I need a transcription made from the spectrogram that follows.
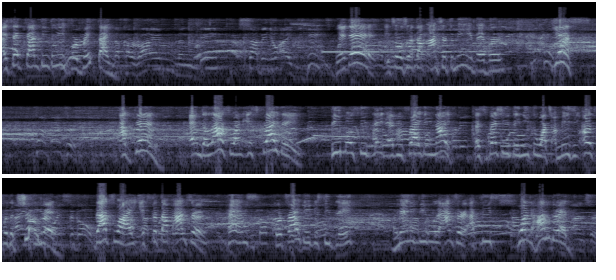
I said canteen to eat for break time. Ng date, sabi niyo ay gate. Pwede. It's also a top answer to me if ever. Yes. Top answer. Again. And the last one is Friday. People sleep late every Friday night, especially if they need to watch Amazing Earth for the children. points to go. That's why it's the top answer. Hence, for Friday, if you sleep late, many people will answer at least 100. Answer.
